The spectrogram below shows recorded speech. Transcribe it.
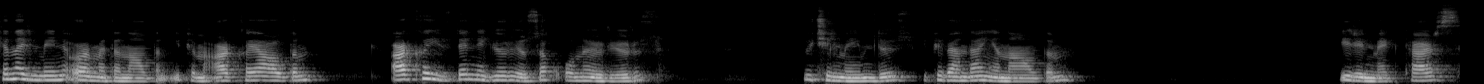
Kenar ilmeğini örmeden aldım. İpimi arkaya aldım. Arka yüzde ne görüyorsak onu örüyoruz. 3 ilmeğim düz. İpi benden yana aldım. Bir ilmek ters.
